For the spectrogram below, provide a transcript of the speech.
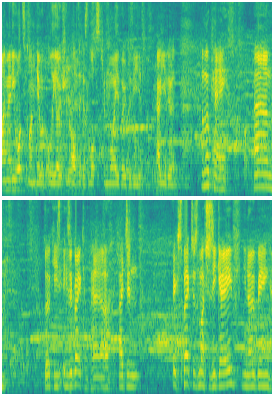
I'm Eddie Watson. I'm here with Ollie Ocean after his loss to Nuevo Davide. How are you doing? I'm okay. Um, look, he's, he's a great competitor. I didn't expect as much as he gave, you know, being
